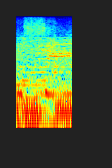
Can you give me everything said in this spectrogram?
see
